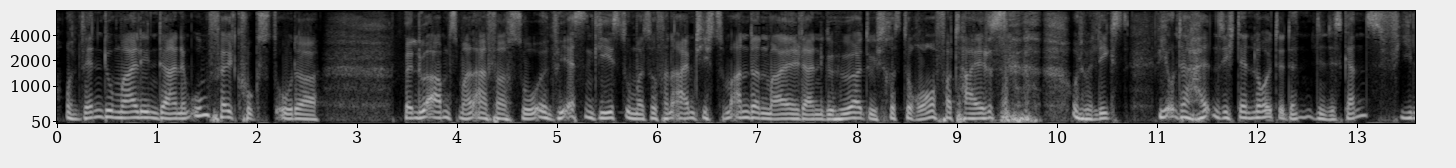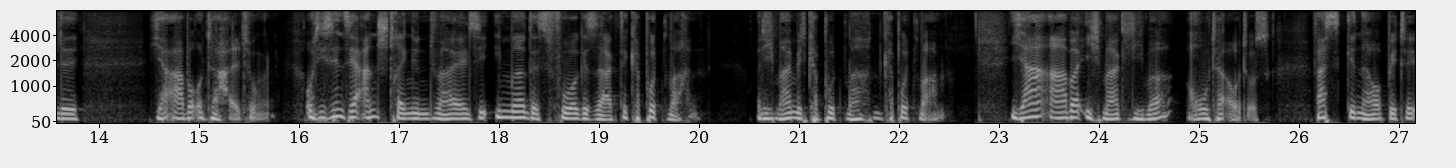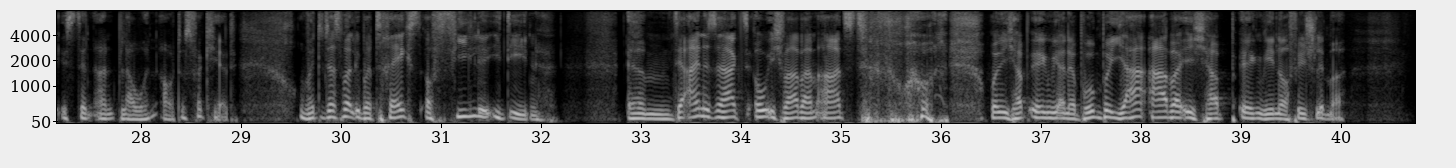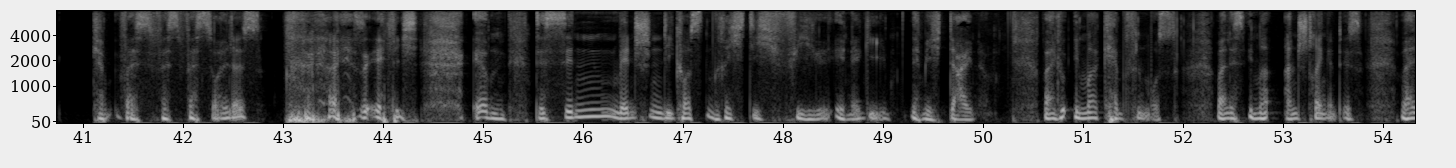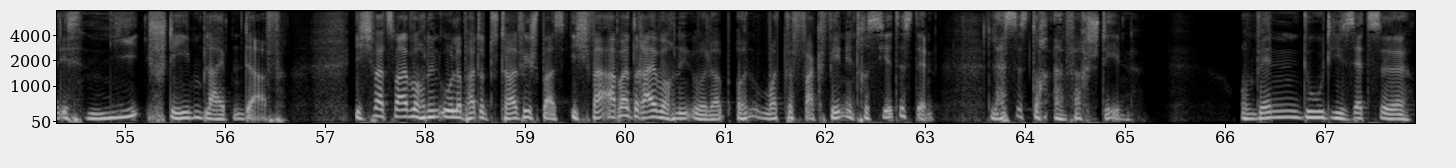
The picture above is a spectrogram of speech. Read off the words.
Und wenn du mal in deinem Umfeld guckst oder wenn du abends mal einfach so irgendwie essen gehst und mal so von einem Tisch zum anderen mal dein Gehör durchs Restaurant verteilst und überlegst, wie unterhalten sich denn Leute, dann sind es ganz viele Ja, aber Unterhaltungen. Und die sind sehr anstrengend, weil sie immer das Vorgesagte kaputt machen. Und ich meine mit kaputt machen, kaputt machen. Ja, aber ich mag lieber rote Autos. Was genau bitte ist denn an blauen Autos verkehrt? Und wenn du das mal überträgst auf viele Ideen, ähm, der eine sagt, oh, ich war beim Arzt und ich habe irgendwie der Pumpe, ja, aber ich habe irgendwie noch viel schlimmer. Was, was, was soll das? also ehrlich, ähm, das sind Menschen, die kosten richtig viel Energie, nämlich deine. Weil du immer kämpfen musst, weil es immer anstrengend ist, weil es nie stehen bleiben darf. Ich war zwei Wochen in Urlaub, hatte total viel Spaß. Ich war aber drei Wochen in Urlaub. Und what the fuck, wen interessiert es denn? Lass es doch einfach stehen. Und wenn du die Sätze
